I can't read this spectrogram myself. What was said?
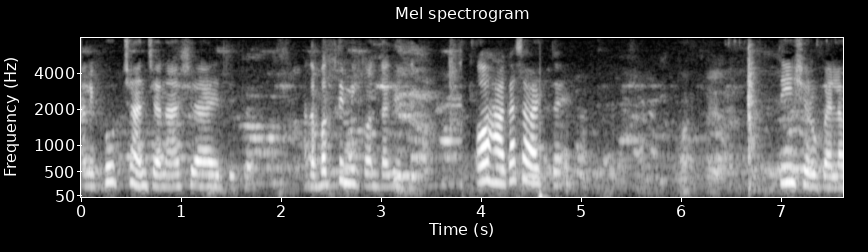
आणि खूप छान छान असे आहेत तिथं आता बघते मी कोणता घेते. ओ हा कसा वाटतोय? तीनशे रुपयाला.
